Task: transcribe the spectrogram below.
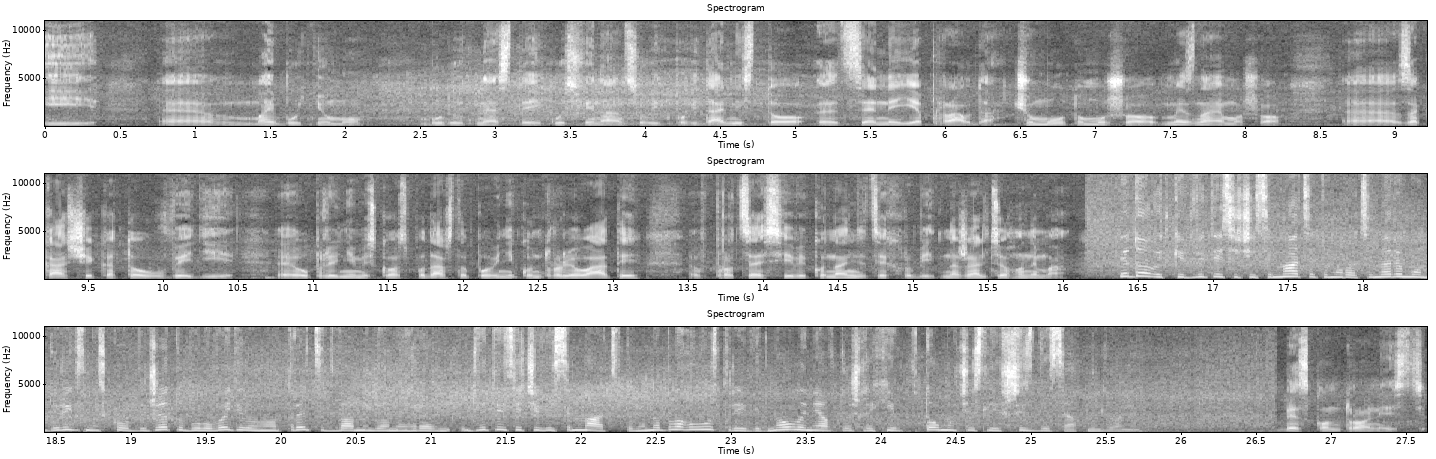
і е, в майбутньому будуть нести якусь фінансову відповідальність, то е, це не є правда. Чому? Тому що ми знаємо, що е, заказчика то у виді е, управління міського господарства повинні контролювати в процесі виконання цих робіт. На жаль, цього нема. Для довідки у 2017 році на ремонт доріг з міського бюджету було виділено 32 мільйони гривень. У 2018-му на благоустрій відновлення автошляхів, в тому числі 60 мільйонів. Безконтрольність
